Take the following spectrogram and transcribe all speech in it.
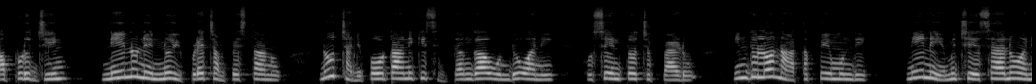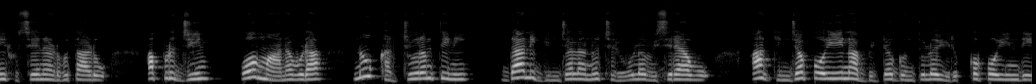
అప్పుడు జీన్ నేను నిన్ను ఇప్పుడే చంపేస్తాను. నువ్వు చనిపోవటానికి సిద్ధంగా ఉండు అని హుసేన్తో చెప్పాడు. ఇందులో నా తప్పేముంది? నేనేమి చేశాను? అని హుసేన్ అడుగుతాడు. అప్పుడు జీన్ ఓ మానవుడా నువ్వు ఖర్జూరం తిని దాని గింజలను చెరువులో విసిరావు. ఆ గింజ పోయి నా బిడ్డ గొంతులో ఇరుక్కుపోయింది.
